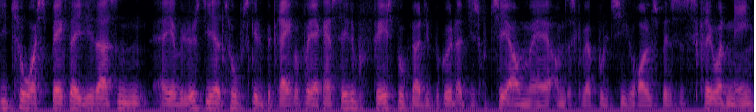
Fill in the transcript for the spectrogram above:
de to aspekter i det, der er sådan, at jeg vil løse de her to forskellige begreber, for jeg kan se det på Facebook, når de begynder at diskutere, om, øh, om der skal være politik og rollespil, så skriver den ene,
